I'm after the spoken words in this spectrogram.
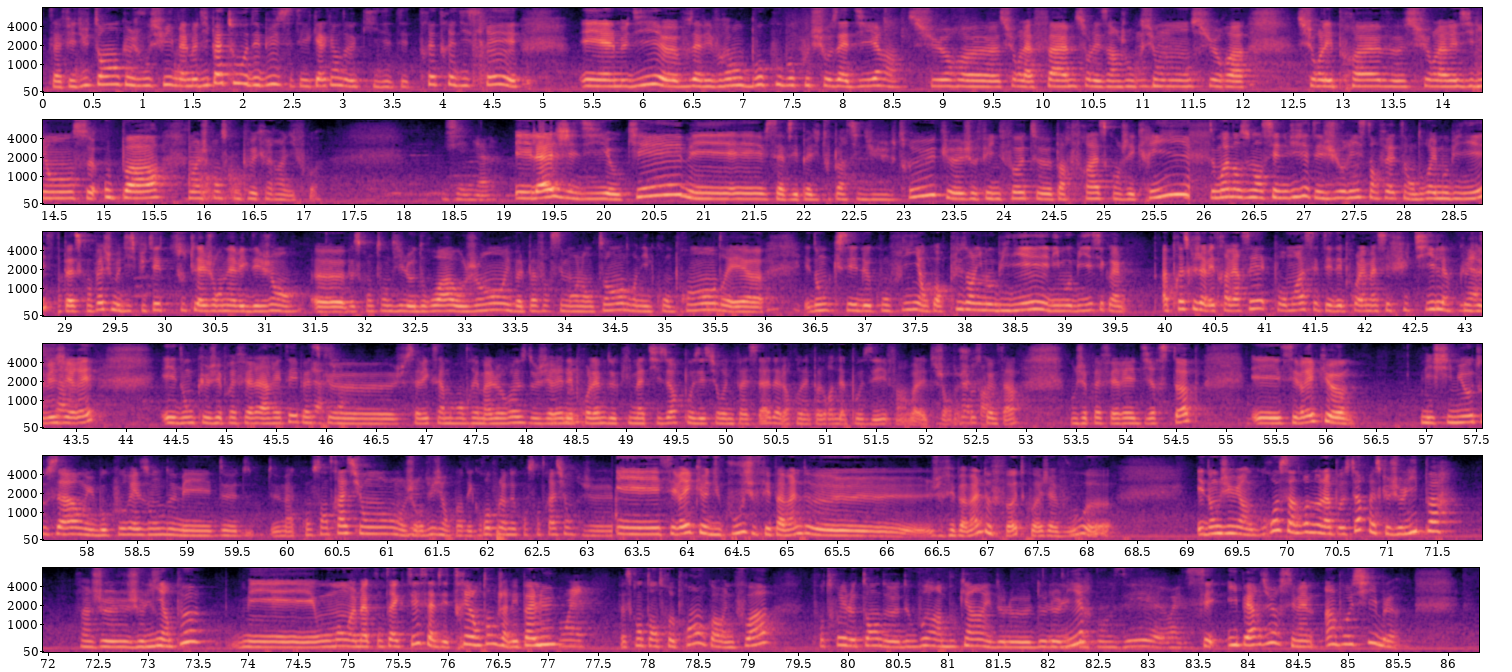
ça fait du temps que je vous suis, mais elle me dit pas tout au début. C'était quelqu'un de qui était très très discret. Et, elle me dit, euh, vous avez vraiment beaucoup beaucoup de choses à dire sur euh, sur la femme, sur les injonctions, mhm. sur euh, sur l'épreuve, sur la résilience ou pas. Moi, je pense qu'on peut écrire un livre, quoi. Génial. Et là, j'ai dit ok, mais ça faisait pas du tout partie du truc. Je fais une faute par phrase quand j'écris. Moi, dans une ancienne vie, j'étais juriste en fait en droit immobilier parce qu'en fait, je me disputais toute la journée avec des gens. Euh, parce que quand on dit le droit aux gens, ils veulent pas forcément l'entendre ni le comprendre. Et, euh, et donc, c'est le conflit encore plus dans l'immobilier. Et l'immobilier, c'est quand même. Après ce que j'avais traversé, pour moi, c'était des problèmes assez futiles que je devais gérer. Et donc j'ai préféré arrêter parce que je savais que ça me rendrait malheureuse de gérer des mhm. problèmes de climatiseur posés sur une façade alors qu'on n'avait pas le droit de la poser, enfin voilà, ce genre de choses comme ça. Donc j'ai préféré dire stop. Et c'est vrai que les chimios, tout ça, ont eu beaucoup raison de, mes, de, de, ma concentration. Mhm. Aujourd'hui, j'ai encore des gros problèmes de concentration. Et c'est vrai que du coup, je fais pas mal de, je fais pas mal de fautes, quoi, j'avoue. Mhm. Euh. Et donc, j'ai eu un gros syndrome de l'imposteur parce que je lis pas. Enfin, je, je lis un peu, mais au moment où elle m'a contacté, ça faisait très longtemps que j'avais pas lu. Oui. Parce que quand t'entreprends, encore une fois, pour trouver le temps d'ouvrir un bouquin et de le, de le lire, euh, c'est hyper dur, c'est même impossible.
